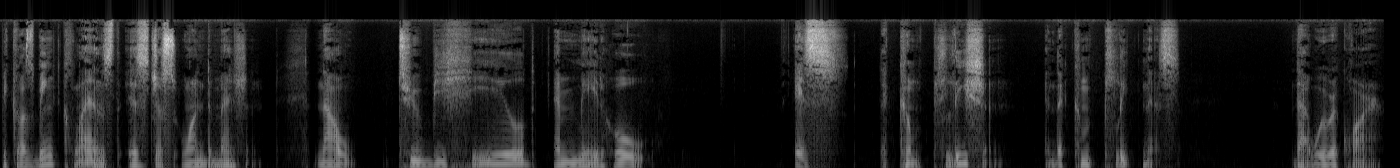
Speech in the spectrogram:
Because being cleansed is just one dimension. Now, to be healed and made whole is the completion and the completeness that we require.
